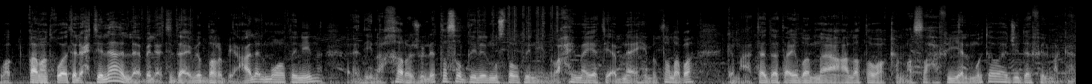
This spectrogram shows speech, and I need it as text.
وقامت قوات الاحتلال بالاعتداء بالضرب على المواطنين الذين خرجوا للتصدي للمستوطنين وحماية أبنائهم الطلبة كما اعتدت أيضا على طواقم الصحفية المتواجدة في المكان.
